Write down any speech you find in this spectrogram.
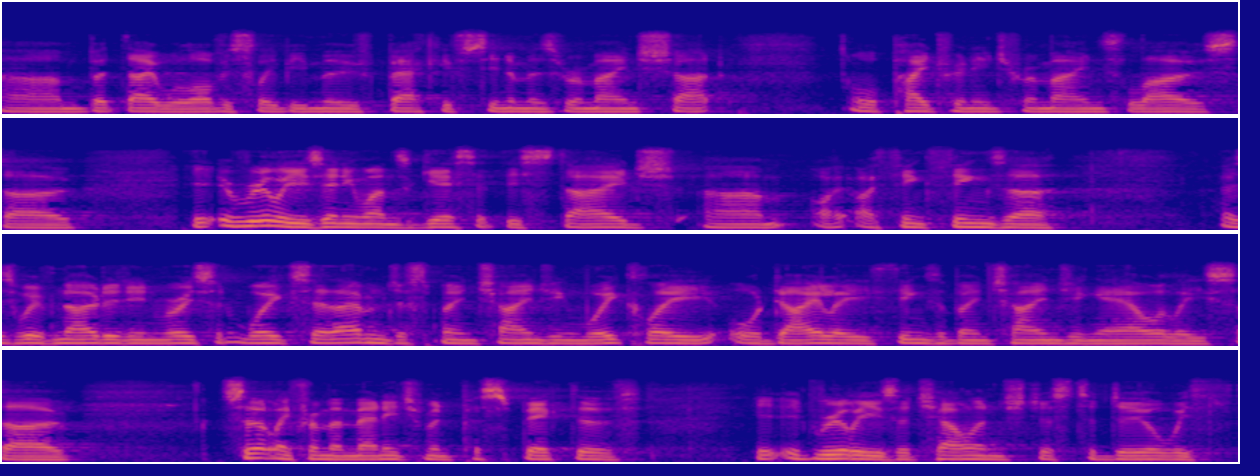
um, but they will obviously be moved back if cinemas remain shut or patronage remains low. So it, it really is anyone's guess at this stage. Um, I, I, think things are, as we've noted in recent weeks, they haven't just been changing weekly or daily, things have been changing hourly. So certainly from a management perspective, it, it really is a challenge just to deal with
